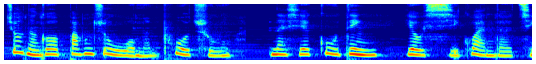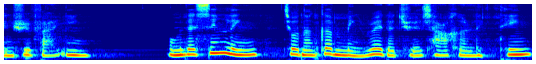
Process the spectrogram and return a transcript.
就能够帮助我们破除那些固定又习惯的情绪反应，我们的心灵就能更敏锐的觉察和聆听。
